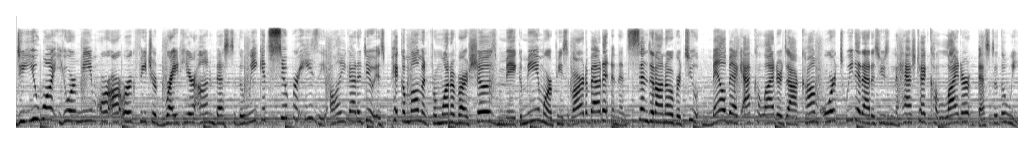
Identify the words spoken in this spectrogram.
Do you want your meme or artwork featured right here on Best of the Week? It's super easy. All you got to do is pick a moment from one of our shows, make a meme or a piece of art about it, and then send it on over to mailbag at collider.com or tweet it at us using the hashtag Collider Best of the Week.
